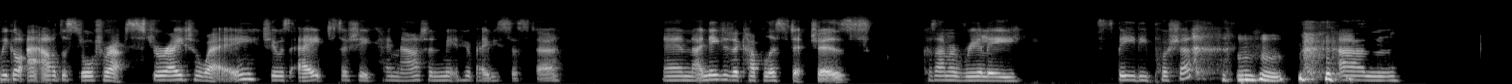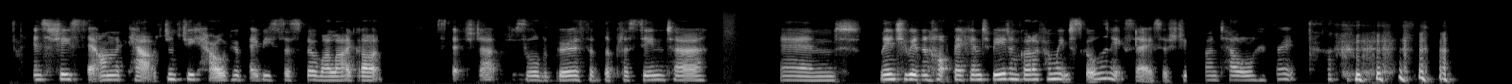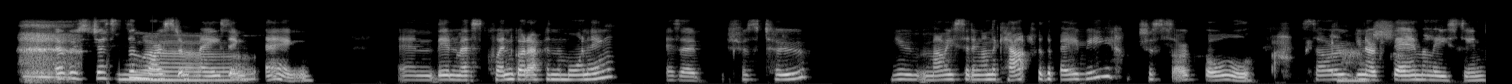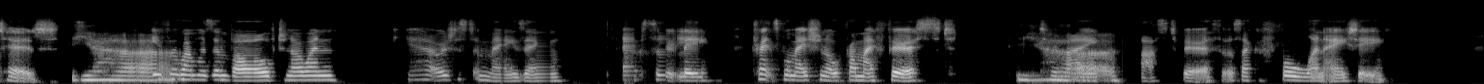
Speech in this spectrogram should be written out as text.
we got our eldest daughter up straight away. She was eight, so she came out and met her baby sister. And I needed a couple of stitches because I'm a really speedy pusher. Mm-hmm. um, and she sat on the couch and she held her baby sister while I got stitched up. She saw the birth of the placenta. And then she went and hopped back into bed and got up and went to school the next day. So she could tell all her friends. it was just the wow. most amazing thing. And then Miss Quinn got up in the morning as a she was two new mummy sitting on the couch with the baby, which is so cool. Oh so, gosh. you know, family centered. Yeah. Everyone was involved. No one, yeah, it was just amazing. Absolutely transformational from my first yeah. to my last birth. It was like a full 180.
